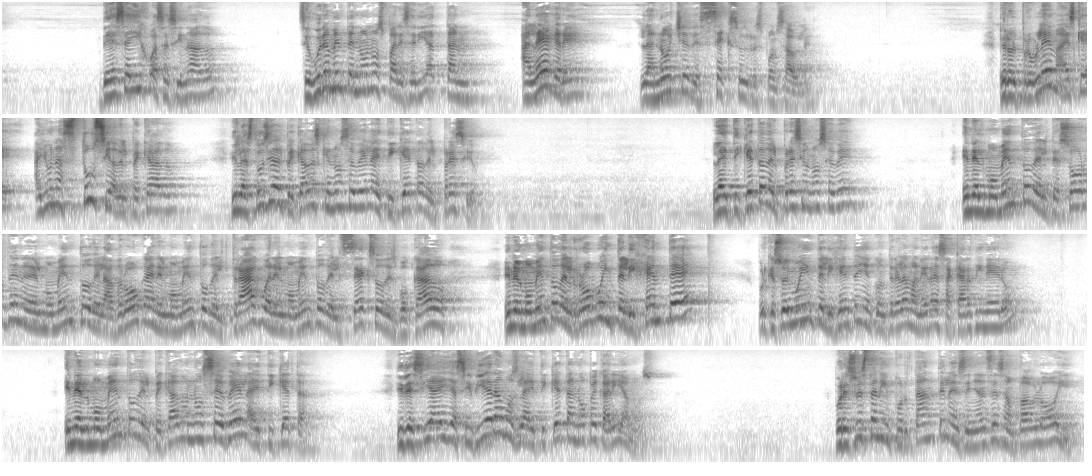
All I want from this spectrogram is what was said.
de ese hijo asesinado, seguramente no nos parecería tan alegre la noche de sexo irresponsable. Pero el problema es que hay una astucia del pecado. Y la astucia del pecado es que no se ve la etiqueta del precio. La etiqueta del precio no se ve. En el momento del desorden, en el momento de la droga, en el momento del trago, en el momento del sexo desbocado, en el momento del robo inteligente, porque soy muy inteligente y encontré la manera de sacar dinero, en el momento del pecado no se ve la etiqueta. Y decía ella, si viéramos la etiqueta no pecaríamos. Por eso es tan importante la enseñanza de San Pablo hoy,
